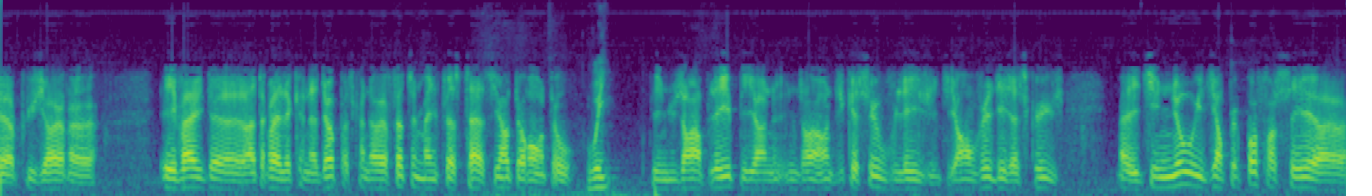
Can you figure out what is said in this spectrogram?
euh, plusieurs euh, évêques de- à travers le Canada parce qu'on avait fait une manifestation à Toronto. Oui. Puis ils nous ont appelés, puis on, ils nous ont dit Qu'est-ce que vous voulez? J'ai dit On veut des excuses. Ben, il dit Nous, il dit On peut pas forcer euh,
